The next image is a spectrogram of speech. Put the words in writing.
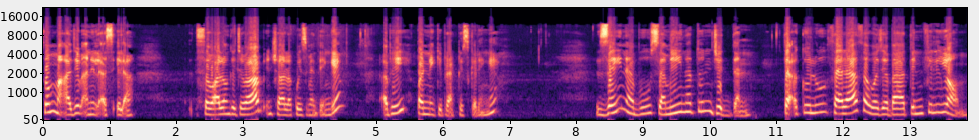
ثم عجب عن الاسئلہ سوالوں کے جواب انشاءاللہ کوئز میں دیں گے۔ ابھی پڑھنے کی پریکٹس کریں گے۔ زینب سمینت جدا تأکل ثلاث وجبات فی اليوم۔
